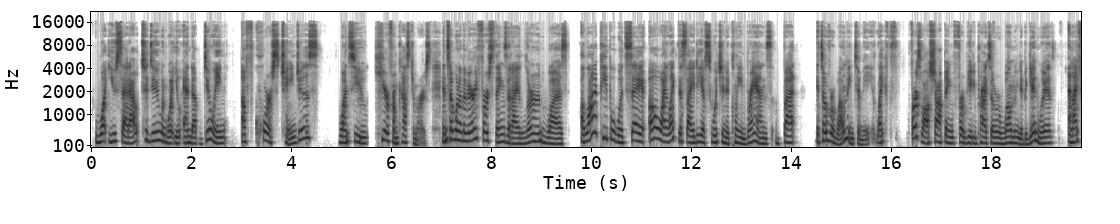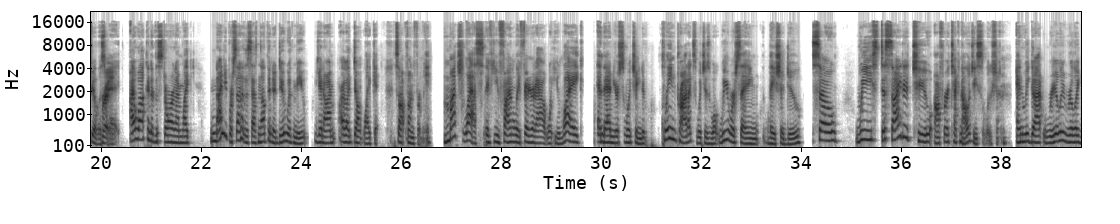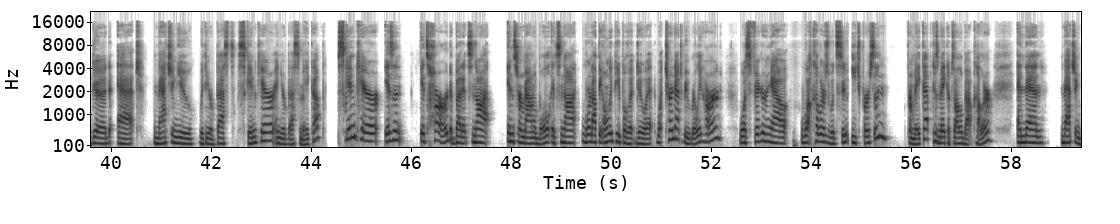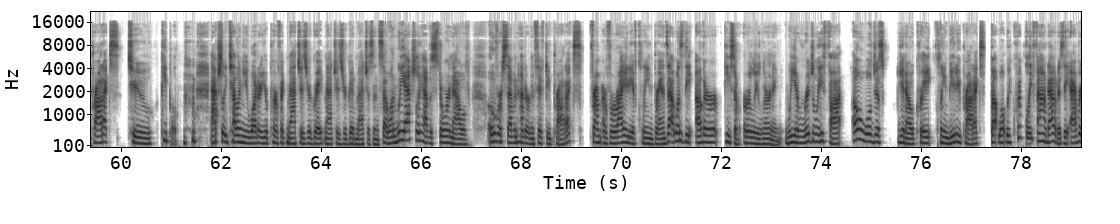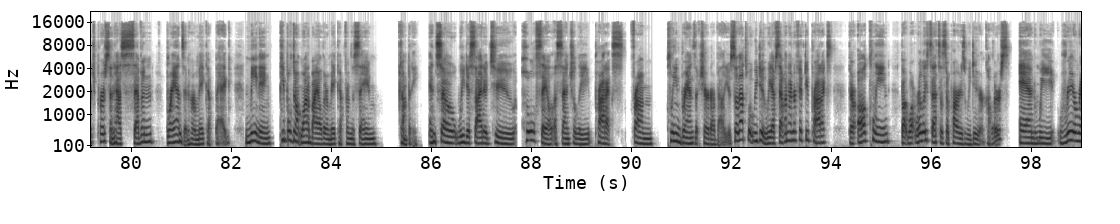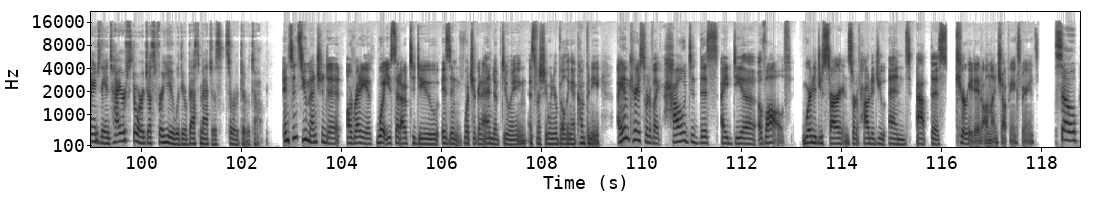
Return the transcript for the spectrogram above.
what you set out to do and what you end up doing, of course, changes once you hear from customers. And so one of the very first things that I learned was a lot of people would say, Oh, I like this idea of switching to clean brands, but it's overwhelming to me. Like, first of all, shopping for beauty products overwhelming to begin with. And I feel this right. way. I walk into the store and I'm like, 90% of this has nothing to do with me. You know, I'm, I like, don't like it. It's not fun for me. Much less if you finally figured out what you like and then you're switching to clean products, which is what we were saying they should do. So we decided to offer a technology solution and we got really, really good at matching you with your best skincare and your best makeup. Skincare isn't, it's hard, but it's not insurmountable. It's not, we're not the only people that do it. What turned out to be really hard was figuring out what colors would suit each person for makeup, because makeup's all about color, and then matching products to people, actually telling you what are your perfect matches, your great matches, your good matches, and so on. We actually have a store now of over 750 products from a variety of clean brands. That was the other piece of early learning. We originally thought, oh, we'll just you know, create clean beauty products. But what we quickly found out is the average person has seven brands in her makeup bag, meaning people don't want to buy all their makeup from the same company. And so we decided to wholesale essentially products from clean brands that shared our values. So that's what we do. We have 750 products. They're all clean, but what really sets us apart is we do your colors and we rearrange the entire store just for you with your best matches sorted to the top. And since you mentioned it already, what you set out to do isn't what you're going to end up doing, especially when you're building a company. I am curious, sort of like, how did this idea evolve? Where did you start and sort of how did you end at this curated online shopping experience? So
